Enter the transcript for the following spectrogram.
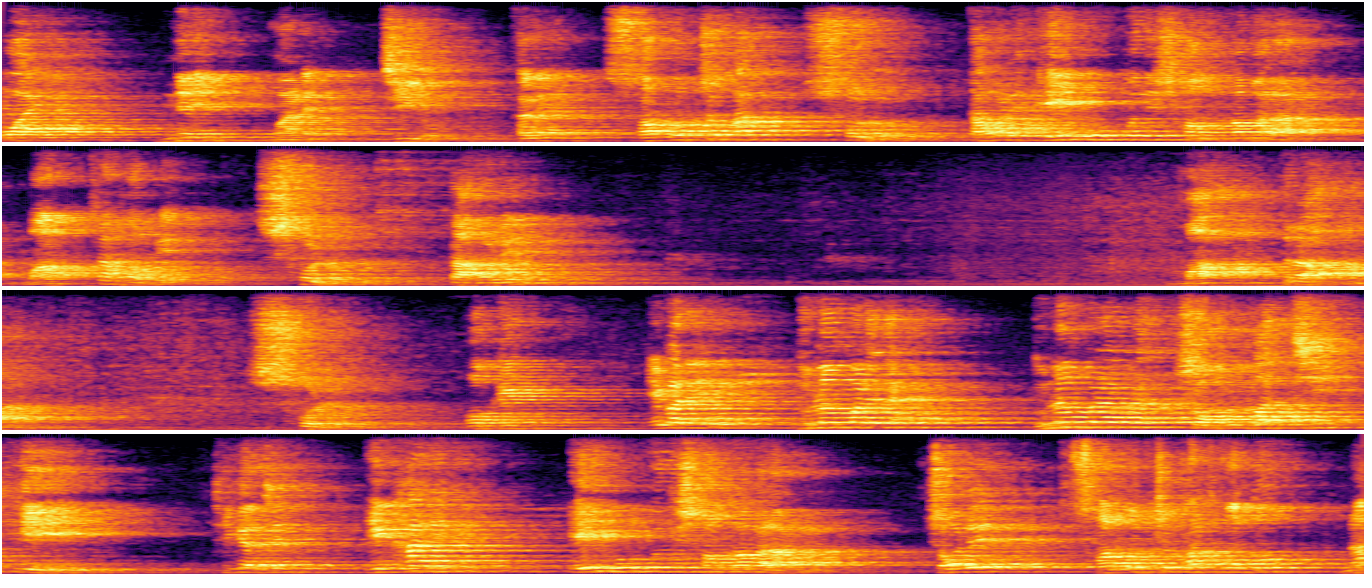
ওয়াই নেই মানে জিরো। তাহলে সর্বোচ্চ ঘাত ষোলো। তাহলে এই বহুপদী সংখ্যামালার মাত্রা হবে ষোলো। তাহলে মাত্রা ষোলো। ওকে? এবারে দু নম্বরে দেখো। দু নম্বরে আমরা চল পাচ্ছি এ ঠিক আছে? এখানে এই বহুপদী সংখ্যামালা চলে সর্বোচ্চ ঘাত কত? না,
